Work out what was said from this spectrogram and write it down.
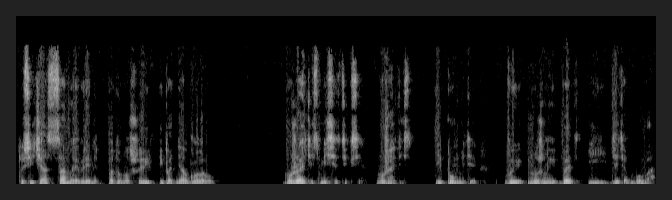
то сейчас самое время», — подумал шериф и поднял голову. «Мужайтесь, миссис Дикси, мужайтесь». И помните, вы нужны Бет и детям Боба.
